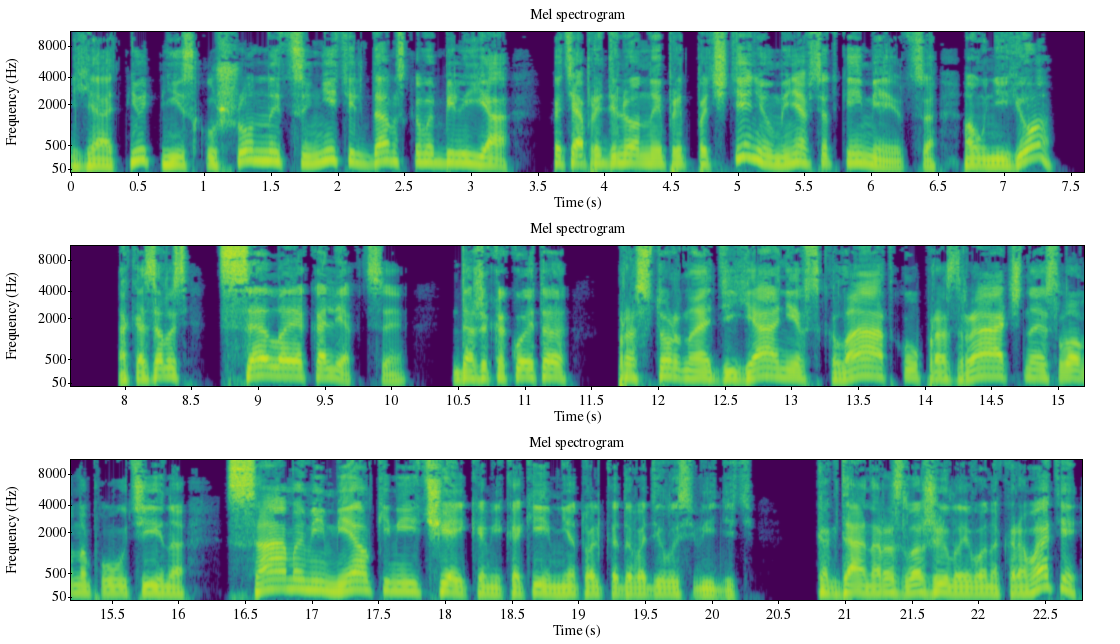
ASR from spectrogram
Я отнюдь не искушенный ценитель дамского белья, хотя определенные предпочтения у меня все-таки имеются, а у нее Оказалась целая коллекция, даже какое-то просторное одеяние в складку, прозрачное, словно паутина, с самыми мелкими ячейками, какие мне только доводилось видеть. Когда она разложила его на кровати,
